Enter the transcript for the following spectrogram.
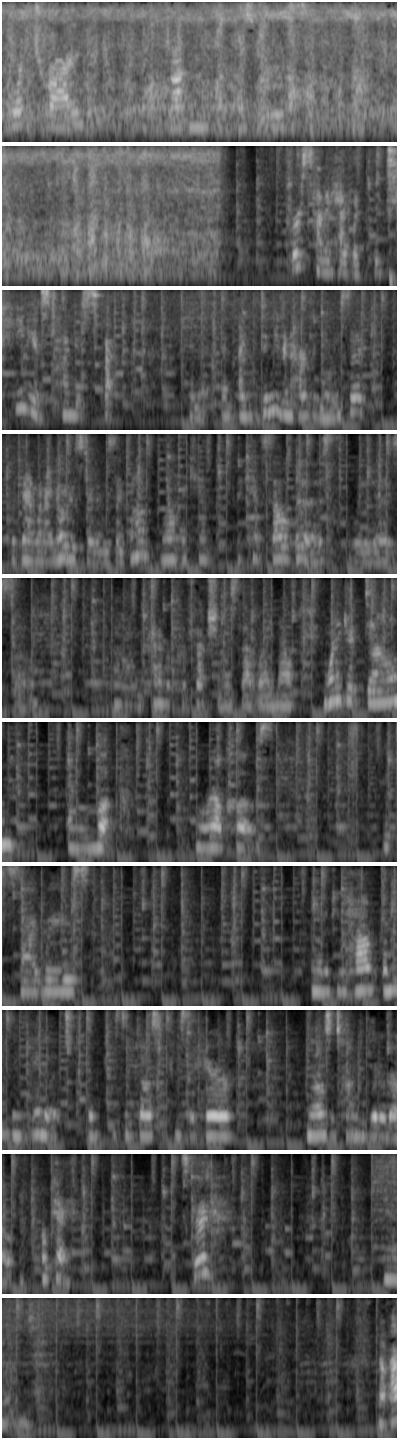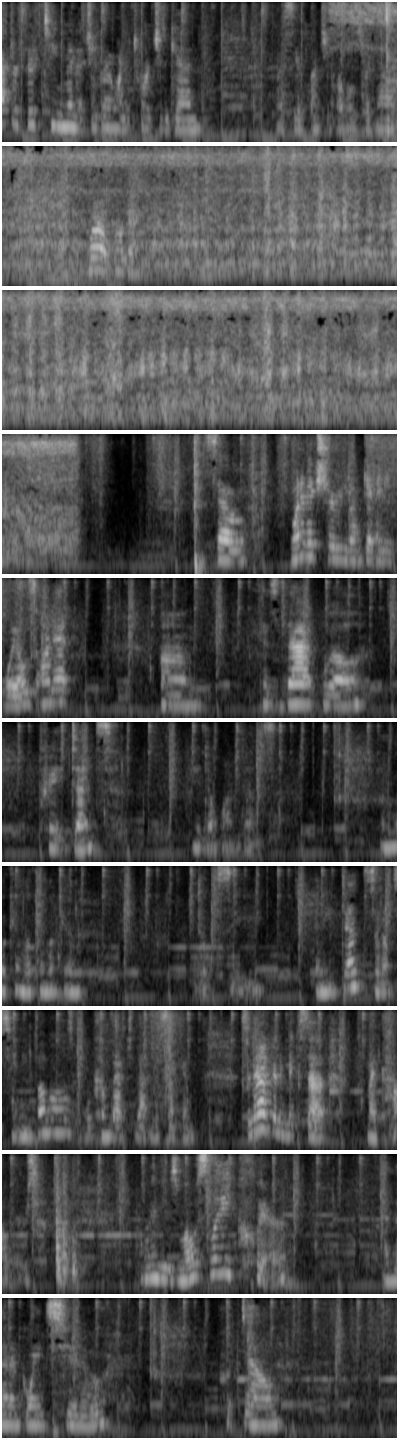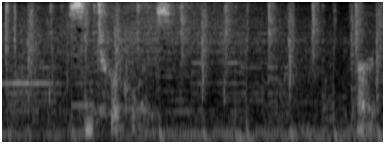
fourth try I've gotten this piece. First time it had like the teeniest, tiniest speck in it. And I didn't even hardly notice it. But then when I noticed it, it was like, oh, well, I can't, I can't sell this the way it is. So um, kind of a perfectionist that way. Now, you want to get down and look real close. Look sideways. And if you have anything in it, a piece of dust, a piece of hair, now's the time to get it out. Okay, good. And now after 15 minutes, you're gonna to want to torch it again. I see a bunch of bubbles right now. Whoa, whoa there. So you want to make sure you don't get any oils on it. Um, that will create dents. You don't want dents. I'm looking, looking, looking. Don't see any dents. I don't see any bubbles, but we'll come back to that in a second. So now I'm gonna mix up my colors. I'm gonna use mostly clear, and then I'm going to put down some turquoise. All right,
